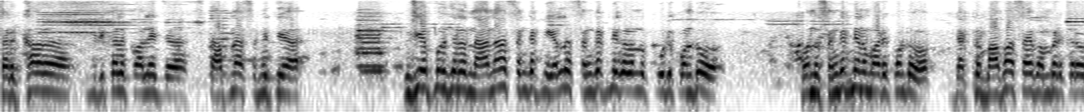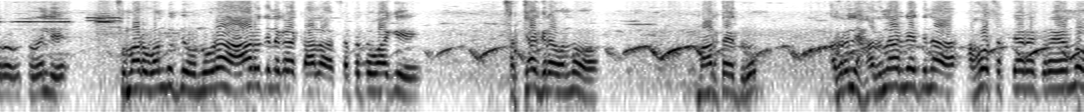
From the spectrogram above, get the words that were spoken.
ಸರ್ಕಾರ ಮೆಡಿಕಲ್ ಕಾಲೇಜ್ ಸ್ಥಾಪನಾ ಸಮಿತಿಯ ವಿಜಯಪುರ ಜಿಲ್ಲೆ ನಾನಾ ಸಂಘಟನೆ, ಎಲ್ಲ ಸಂಘಟನೆಗಳನ್ನು ಕೂಡಿಕೊಂಡು ಒಂದು ಸಂಘಟನೆಯನ್ನು ಮಾಡಿಕೊಂಡು ಡಾಕ್ಟರ್ ಬಾಬಾ ಸಾಹೇಬ್ ಅಂಬೇಡ್ಕರ್ ಅವರ ವೃತ್ತದಲ್ಲಿ ಸುಮಾರು ಒಂದು ನೂರ ಆರು ದಿನಗಳ ಕಾಲ ಸತತವಾಗಿ ಸತ್ಯಾಗ್ರಹವನ್ನು ಮಾಡ್ತಾ ಇದ್ರು. ಅದರಲ್ಲಿ ಹದಿನಾರನೇ ದಿನ ಅಹೋ ಸತ್ಯಾಗ್ರಹವನ್ನು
